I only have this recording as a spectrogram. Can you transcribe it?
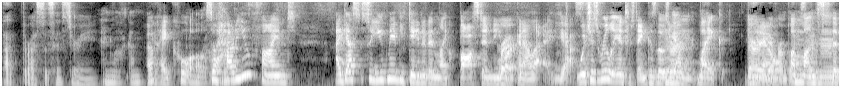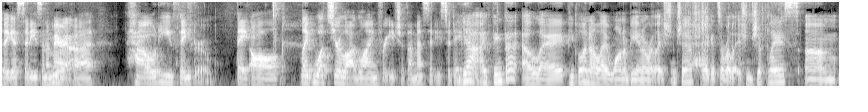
that the rest is history. and welcome. Okay, cool. So, how do you find? I guess so. You've maybe dated in like Boston, New York, Right. and LA. Yes. which is really interesting because those are like Very you know, different places. Mm-hmm. amongst the biggest cities in America. How do you think True. they all like? What's your log line for each of them as cities to date? in? Yeah, I think that LA people in LA want to be in a relationship, like it's a relationship place, um,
